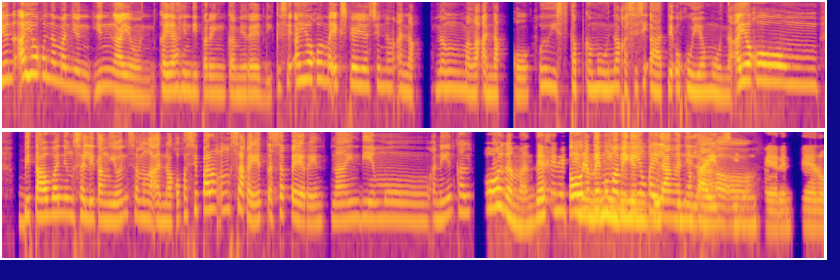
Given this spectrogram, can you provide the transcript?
Yun, ayoko naman yun, yun nga yun, kaya hindi pa rin kami ready. Kasi ayoko ma-experience yun ng anak, ng mga anak ko. Uy, stop ka muna kasi si ate o kuya muna. Ayoko bitawan yung salitang yun sa mga anak ko kasi parang ang sakit as a parent na hindi mo, ano yun, tawag- Oo naman, definitely Oo, hindi naman mo hindi mabigay yun yung kailangan nila, kahit oo. sinong parent, pero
